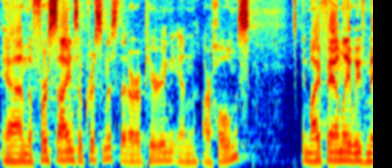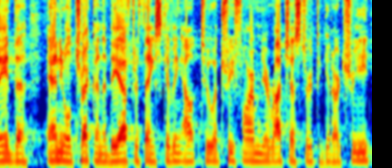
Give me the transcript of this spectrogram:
and the first signs of Christmas that are appearing in our homes. In my family, we've made the annual trek on the day after Thanksgiving out to a tree farm near Rochester to get our tree,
